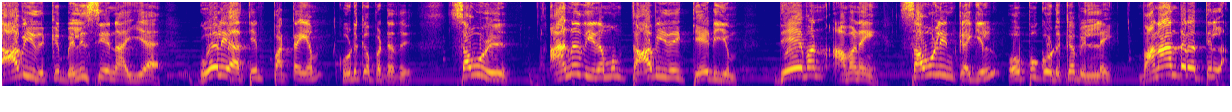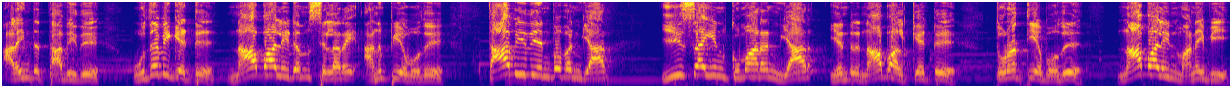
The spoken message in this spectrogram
தாவீதுக்கு பெலிசியனாகிய கோலியாத்தின் பட்டயம் கொடுக்கப்பட்டது. சவுல் அனுதினமும் தாவீதை தேடியும் தேவன் அவனை சவுலின் கையில் ஒப்பு கொடுக்கவில்லை வனாந்தரத்தில் அலைந்த தாவீது உதவி கேட்டு நாபாலிடம் சிலரை அனுப்பியபோது தாவீது என்பவன் யார்? ஈசாயின் குமாரன் யார்? என்று நாபால் கேட்டு துரத்திய போது நாபாலின் மனைவி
